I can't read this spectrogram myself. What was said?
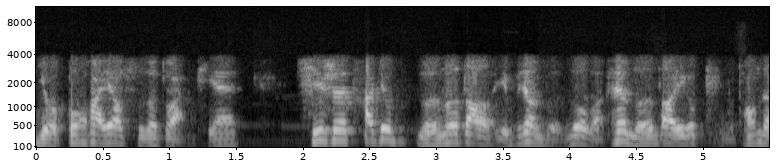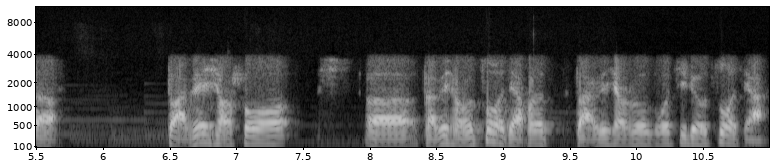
有崩坏要素的短片，其实他就沦落到也不叫沦落吧，他就沦落到一个普通的短篇小说，呃，短篇小说作家或者短篇小说逻辑流作家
